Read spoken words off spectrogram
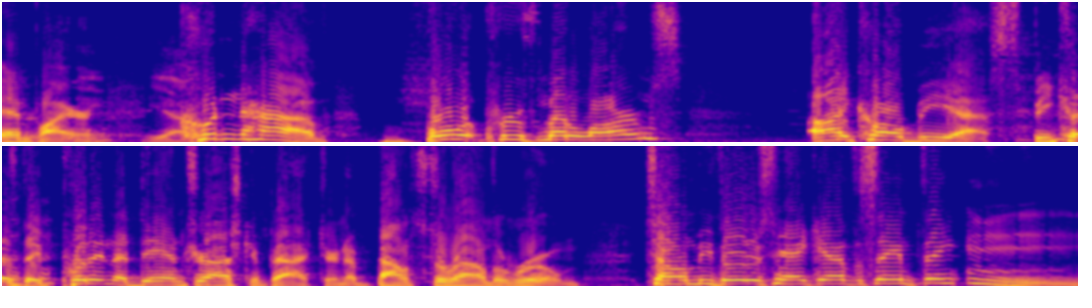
Empire. Yeah. couldn't have bulletproof metal arms, I call BS because they put it in a damn trash compactor and it bounced around the room. Telling me Vader's hand can't have the same thing? Hmm.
